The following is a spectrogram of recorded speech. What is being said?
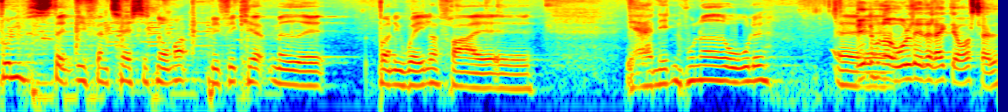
fuldstændig fantastisk nummer, vi fik her med øh, Bonnie Whaler fra øh, ja, 1900 Ole. Øh, 1900 Ole, det er det rigtige årstal.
